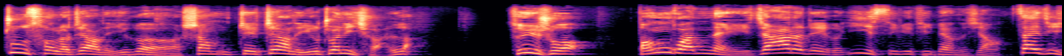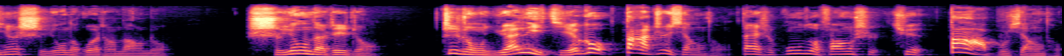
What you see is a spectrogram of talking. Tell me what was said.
注册了这样的一个商这这样的一个专利权了。所以说，甭管哪家的这个 e CVT 变速箱在进行使用的过程当中，使用的这种这种原理结构大致相同，但是工作方式却大不相同。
